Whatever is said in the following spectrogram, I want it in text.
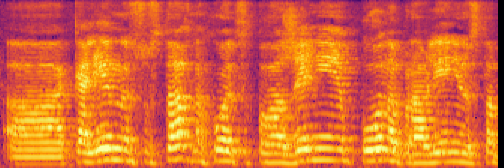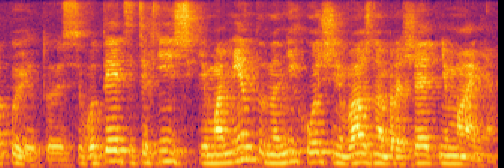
А, коленный сустав находится в положении по направлению стопы. То есть вот эти технические моменты, на них очень важно обращать внимание.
